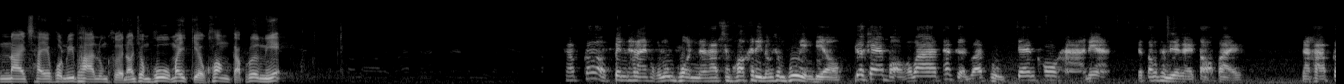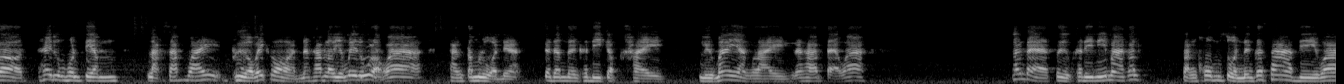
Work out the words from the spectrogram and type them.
ลนายชัยพลวิพาลุงเขยน้องชมพู่ไม่เกี่ยวข้องกับเรื่องนี้ สังคมส่วนหนึ่งก็ทราบดีว่า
